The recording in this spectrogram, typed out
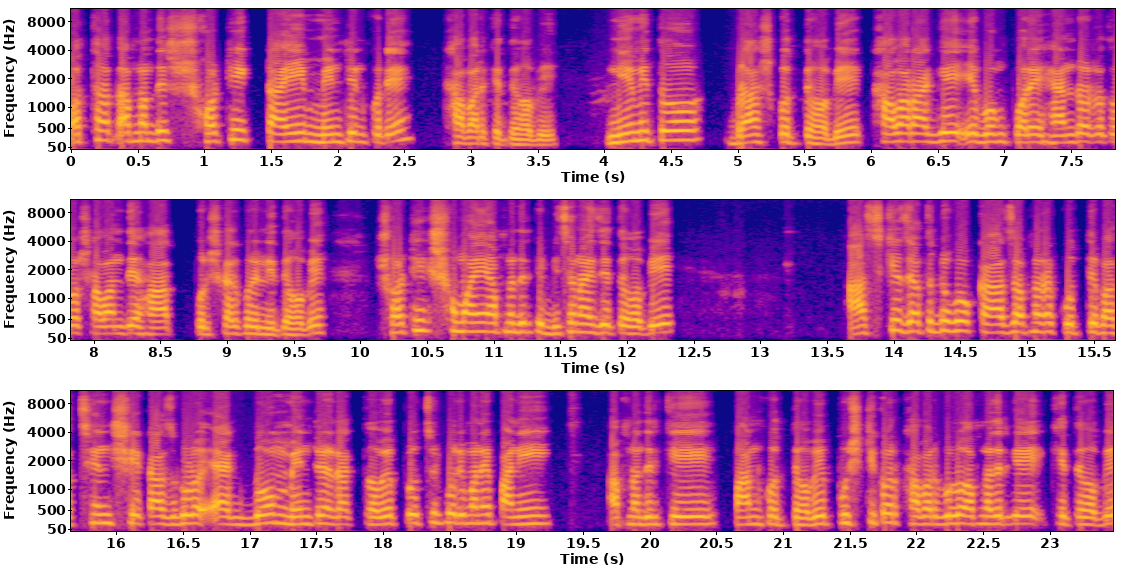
অর্থাৎ আপনাদের সঠিক টাইম মেনটেন করে খাবার খেতে হবে। নিয়মিত ব্রাশ করতে হবে। খাওয়ার আগে এবং পরে হ্যান্ড ওয়াশ অথবা সাবান দিয়ে হাত পরিষ্কার করে নিতে হবে। সঠিক সময়ে আপনাদেরকে বিছানায় যেতে হবে। আজকে যতটুকু কাজ আপনারা করতে পাচ্ছেন সে কাজগুলো একদম মেনটেন রাখতে হবে। প্রচুর পরিমাণে পানি আপনাদেরকে পান করতে হবে। পুষ্টিকর খাবারগুলো আপনাদেরকে খেতে হবে।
